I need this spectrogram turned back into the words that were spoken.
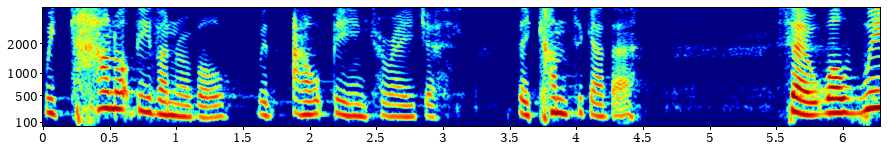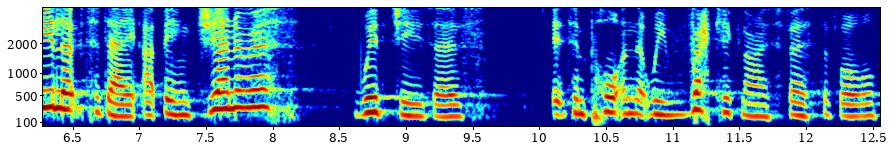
We cannot be vulnerable without being courageous, they come together. So, while we look today at being generous with Jesus, it's important that we recognize, first of all,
